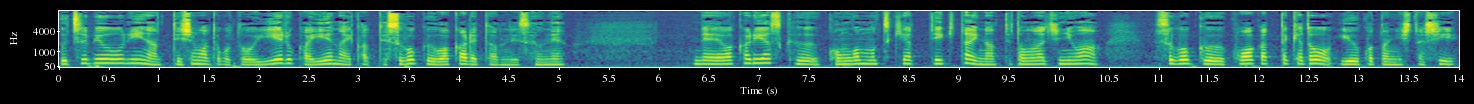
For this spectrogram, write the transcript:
うつ病になってしまったことを言えるか言えないかってすごく分かれたんですよね。で、分かりやすく今後も付き合っていきたいなって友達には、すごく怖かったけど言うことにしたし、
